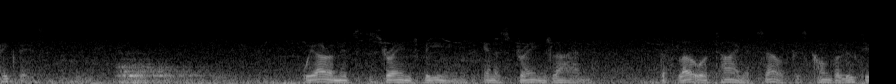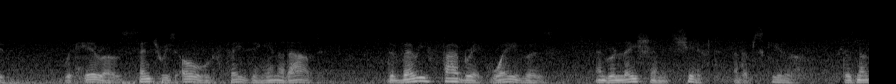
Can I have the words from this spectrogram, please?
take this. We are amidst strange beings in a strange land. The flow of time itself is convoluted, with heroes centuries old phasing in and out. The very fabric wavers, and relations shift and obscure. There's no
